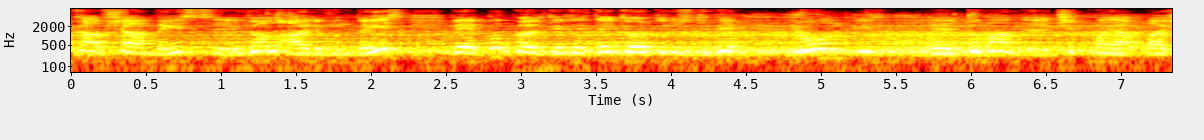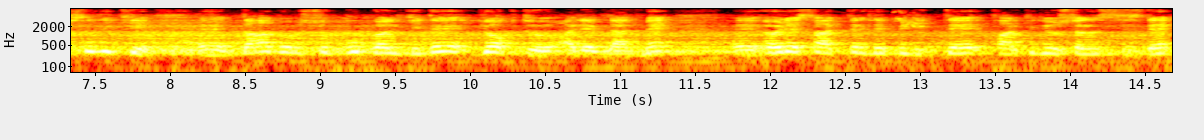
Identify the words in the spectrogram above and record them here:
kavşağındayız, e, yol ayrımındayız ve bu bölgede de gördüğünüz gibi yoğun bir e, duman e, çıkmaya başladı ki daha doğrusu bu bölgede yoktu alevlenme. E, öğle saatleriyle birlikte fark ediyorsanız siz de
